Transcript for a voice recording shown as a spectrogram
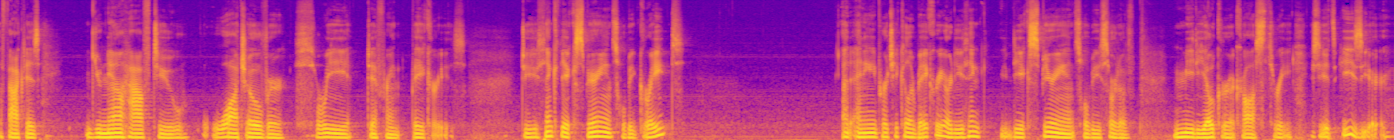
the fact is, you now have to watch over three different bakeries. Do you think the experience will be great at any particular bakery, or do you think the experience will be sort of mediocre across three. You see, it's easier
